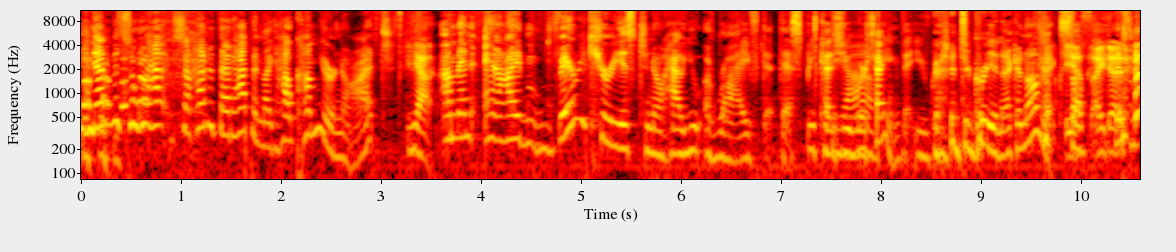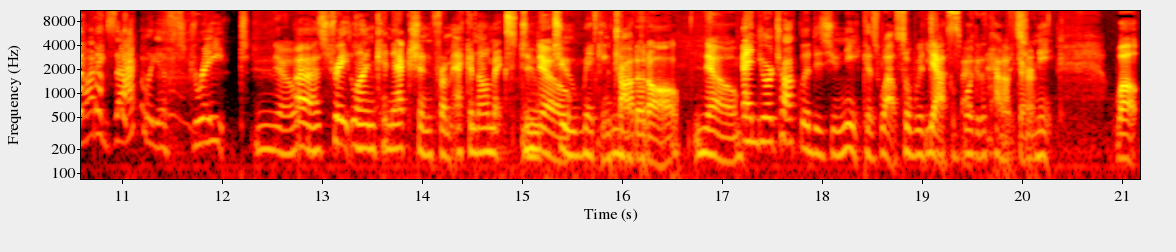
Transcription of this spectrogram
no, but so how, so how did that happen? Like, how come you're not? Yeah. Um, and, and I'm very curious to know how you arrived at this because you were saying that you've got a degree in economics. So Yes, I did. It's not exactly a straight No. uh, straight line connection from economics to no, to making not chocolate at all. No. And your chocolate is unique as well. So we'll Yes, talk we'll about get to how that it's unique. Well,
